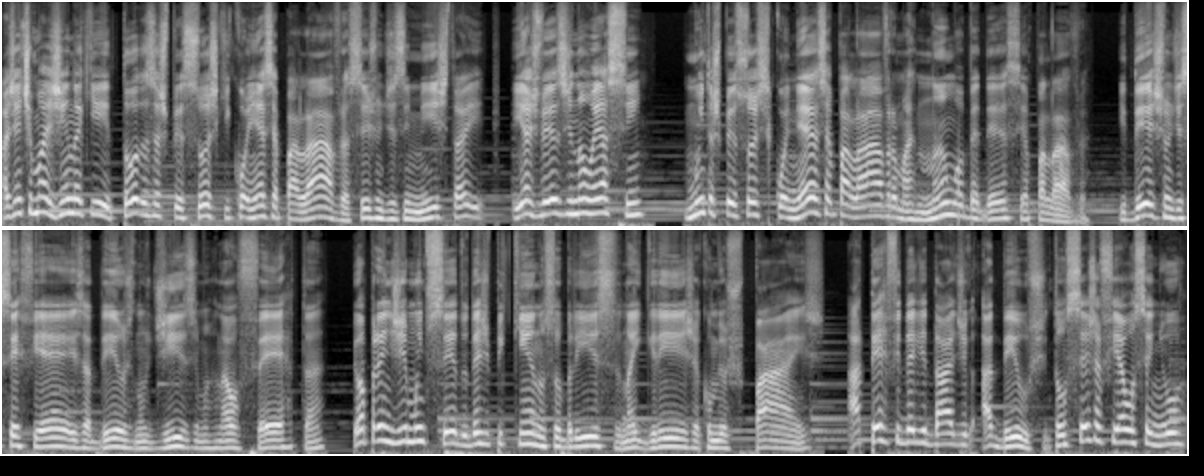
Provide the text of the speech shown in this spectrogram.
A gente imagina que todas as pessoas que conhecem a palavra sejam dizimistas e, e às vezes não é assim. Muitas pessoas conhecem a palavra, mas não obedecem a palavra e deixam de ser fiéis a Deus no dízimo, na oferta, eu aprendi muito cedo, desde pequeno, sobre isso, na igreja, com meus pais, a ter fidelidade a Deus. Então, seja fiel ao Senhor,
